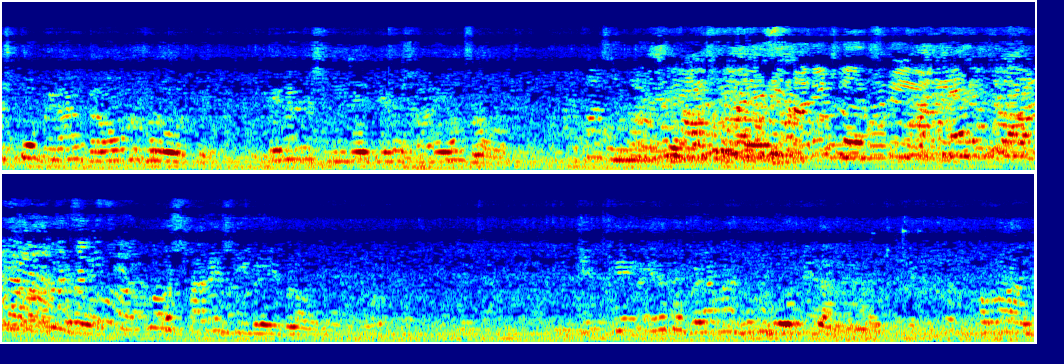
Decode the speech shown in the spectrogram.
ਇਸ ਤੋਂ ਬਿਨਾਂ ਗਰਾਊਂਡ ਫਲੋਰ ਤੇ ਇਹਨਾਂ ਦੇ ਸੀਨੀਅਰ ਜਿਹੜੇ ਸਾਰੇ ਆ। ਫਲੋਰ ਉਹ ਸਾਰੇ ਸੀਵਰੇਜ ਬਲੌਕ ਤੋਂ ਬਿਨਾਂ ਮੈਂ ਤੁਹਾਨੂੰ ਹੋਰ ਵੀ ਗੱਲ ਕਰਾਂਗਾ ਭਗਵਾਨ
